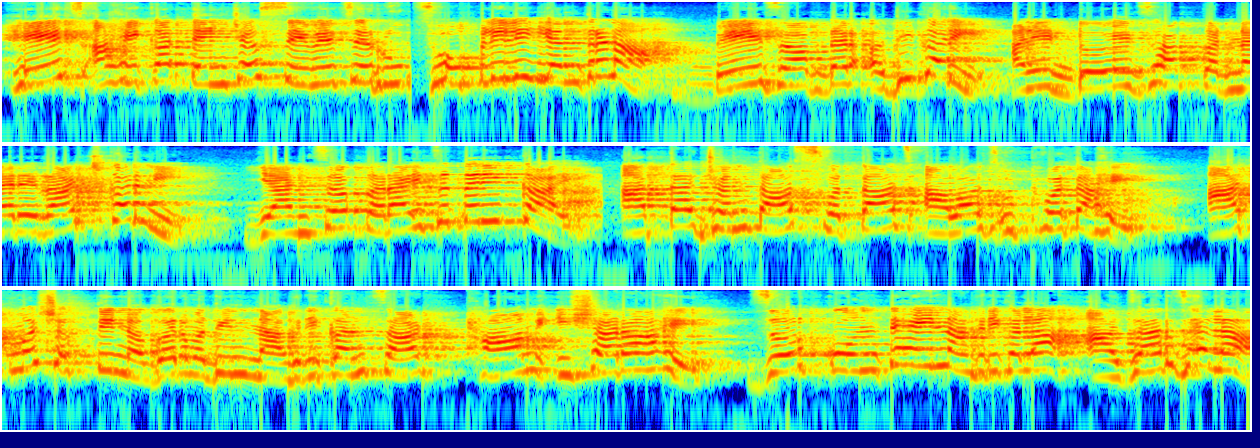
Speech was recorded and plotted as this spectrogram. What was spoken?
हेच आहे का त्यांच्या सेवेचे रूप? झोपलेली यंत्रणा बेजबाबदार अधिकारी आणि डोळेझाक करणारे राजकारणी. यांचं करायचं तरी काय? आता जनता स्वतःच आवाज उठवत आहे. आत्मशक्ती नगर मधील नागरिकांचा ठाम इशारा आहे. जर कोणत्याही नागरिकाला आजार झाला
